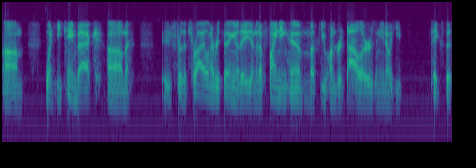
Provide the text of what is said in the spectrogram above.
Um, when he came back um, for the trial and everything, you know, they ended up finding him a few hundred dollars, and you know, he takes this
